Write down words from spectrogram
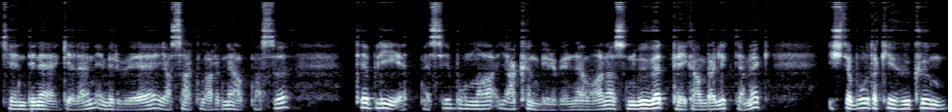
kendine gelen emir ve yasakları ne yapması? Tebliğ etmesi bununla yakın birbirine manası. Nübüvvet peygamberlik demek. İşte buradaki hüküm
